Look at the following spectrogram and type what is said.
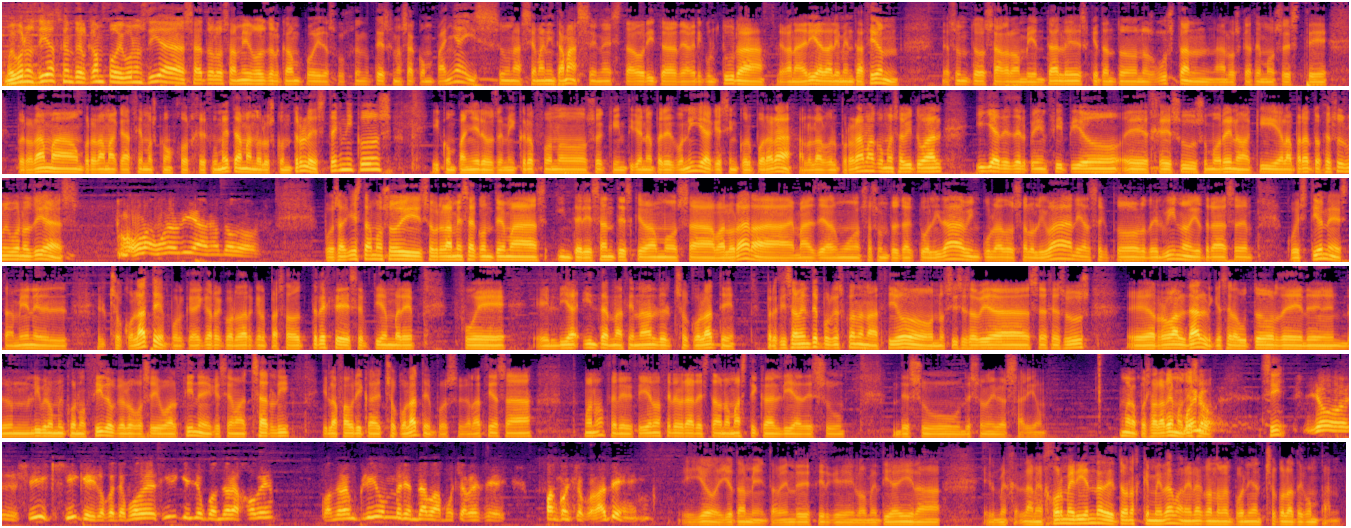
Muy buenos días, gente del campo, y buenos días a todos los amigos del campo y de sus gentes que nos acompañáis una semanita más en esta horita de agricultura, de ganadería, de alimentación, de asuntos agroambientales que tanto nos gustan a los que hacemos este programa, un programa que hacemos con Jorge Zumeta, mando los controles técnicos y compañeros de micrófono, soy Quintiliano Pérez Bonilla, que se incorporará a lo largo del programa, como es habitual, y ya desde el principio eh, Jesús Moreno aquí al aparato. Jesús, muy buenos días. Hola, buenos días a todos. Pues aquí estamos hoy sobre la mesa con temas interesantes que vamos a valorar, además de algunos asuntos de actualidad vinculados al olivar y al sector del vino y otras eh, cuestiones. También el, chocolate, porque hay que recordar que el pasado 13 de septiembre fue el Día Internacional del Chocolate, precisamente porque es cuando nació, no sé si sabías eh, Jesús, eh, Roald Dahl, que es el autor de, de, un libro muy conocido que luego se llevó al cine, que se llama Charlie y la fábrica de chocolate. Pues gracias a bueno, decidieron celebrar esta onomástica el día de su, de su, de su aniversario. Bueno, pues hablaremos de eso. Sí. Yo sí, sí, que lo que te puedo decir es que yo cuando era joven, cuando era un crío, me merendaba muchas veces pan con chocolate. ¿eh? Y yo, yo también, también de decir que lo metía ahí, la, la mejor merienda de todas las que me daban era cuando me ponían chocolate con pan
